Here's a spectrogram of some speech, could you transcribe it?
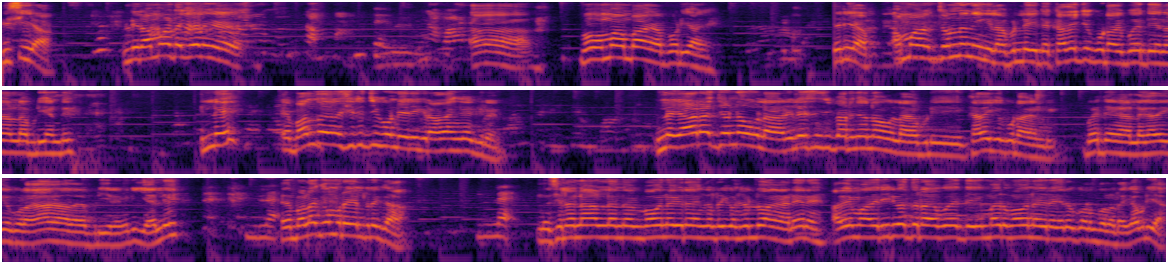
பிஸியா? பிள்ளைர் அம்மாட்ட கேளுங்க. ஆ அம்மா அம்பாங்க போடியாங்க சரியா? அம்மா சொன்னீங்களா பிள்ளைகிட்ட கதைக்க கூடாது பர்த்டே நாள் அப்படியாண்டு இல்லை என் பந்த சிரிச்சு கொண்டு இருக்கிறா அதான் கேட்குறேன் இல்லை யாராச்சும் சொன்னவங்களா? ரிலேஷன்ஷிப் யாரும் சொன்னவங்களா? அப்படி கதைக்க கூடாது பர்த்டே நாளில் கதைக்க கூடாது ஆகாது அப்படிங்கிற மாதிரி இல்ல. இந்த பழக்க முறையில் இருக்கா? இல்ல. இந்த சில நாள்ல இந்த மௌன வீரங்கள் இருக்குன்னு சொல்லுவாங்க நேனே அதே மாதிரி இருபத்தொரு பர்த்டே மாதிரி மௌன வீரம் இருக்கணும் போல இருக்கு. அப்படியா?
